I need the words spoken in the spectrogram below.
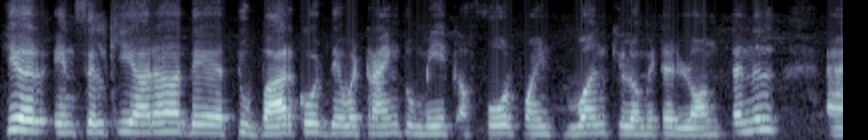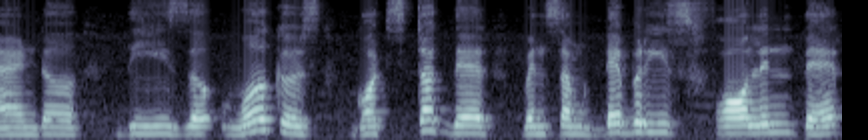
here in Silkyara, they to Barkot, they were trying to make a 4.1 kilometer long tunnel and uh, these uh, workers got stuck there when some debris fallen there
